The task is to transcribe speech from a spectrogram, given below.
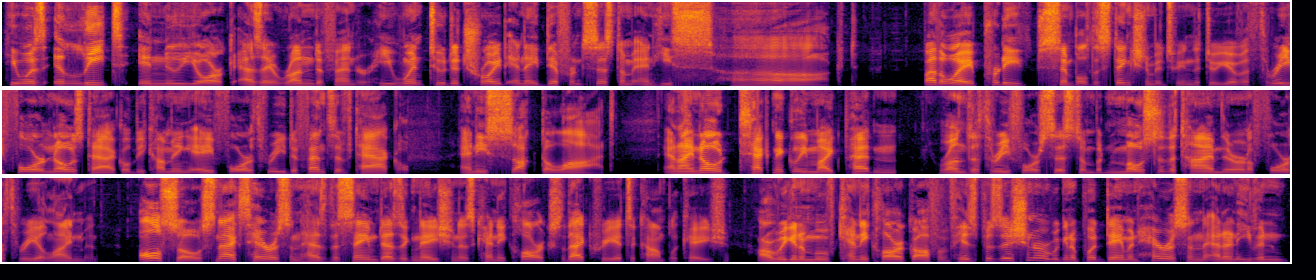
He was elite in New York as a run defender. He went to Detroit in a different system and he sucked. By the way, pretty simple distinction between the two. You have a 3 4 nose tackle becoming a 4 3 defensive tackle, and he sucked a lot. And I know technically Mike Pettine runs a 3 4 system, but most of the time they're in a 4 3 alignment. Also, Snacks Harrison has the same designation as Kenny Clark, so that creates a complication. Are we going to move Kenny Clark off of his position, or are we going to put Damon Harrison at an even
